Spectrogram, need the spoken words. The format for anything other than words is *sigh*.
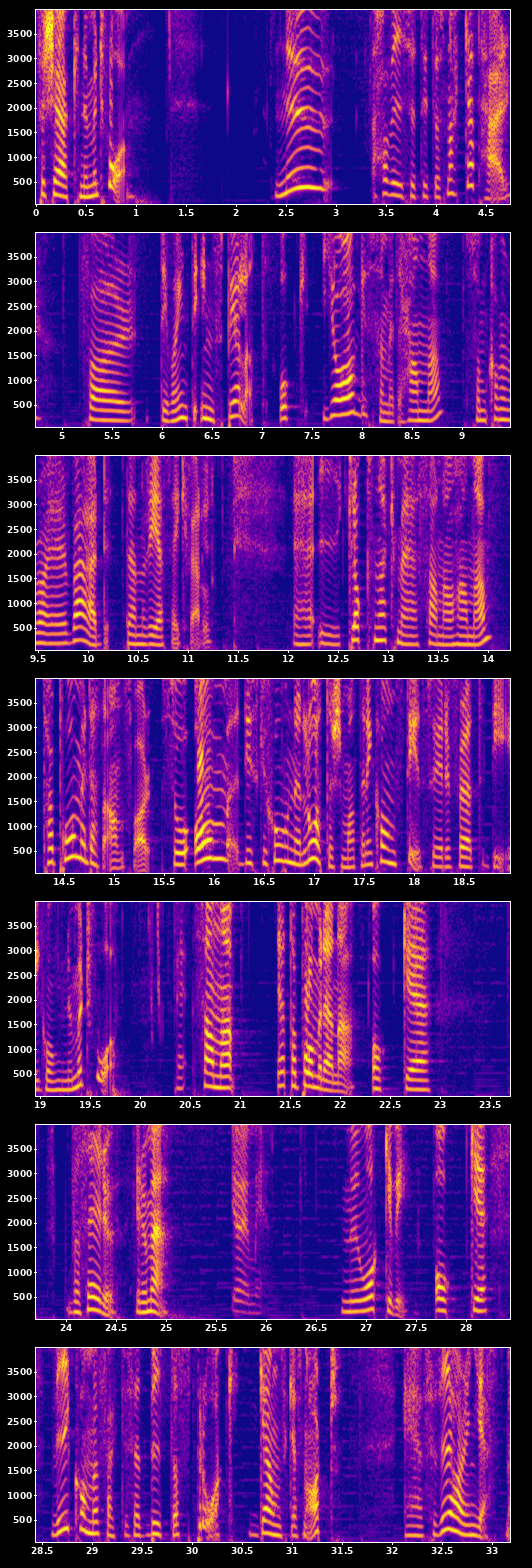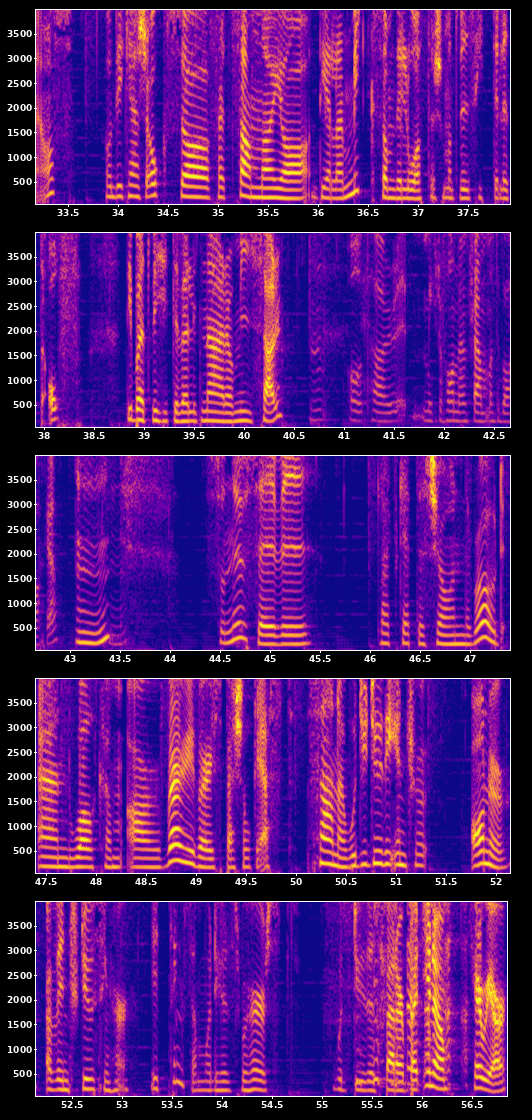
Försök nummer två. Nu har vi suttit och snackat här, för det var inte inspelat. Och jag, som heter Hanna, som kommer vara er värd den resa ikväll, eh, i Klocksnack med Sanna och Hanna, tar på mig detta ansvar. Så om diskussionen låter som att den är konstig så är det för att det är gång nummer två. Eh, Sanna, jag tar på mig denna och eh, vad säger du? Är du med? Jag är med. Nu åker vi. Och eh, vi kommer faktiskt att byta språk ganska snart. Eh, för vi har en gäst med oss. Och det är kanske också för att Sanna och jag delar mix om det låter som att vi sitter lite off. Det är bara att vi sitter väldigt nära och mysar. Och tar mikrofonen fram och tillbaka. Mm. Så nu säger vi Let's get this show on the road and welcome our very, very special guest. Sanna, would you do the intro honor of introducing her? You'd think somebody who's rehearsed would do this better, but you know, here we are.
